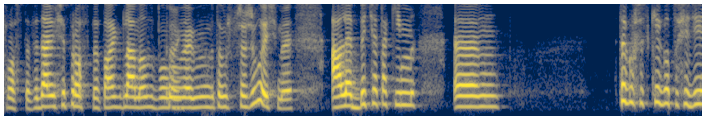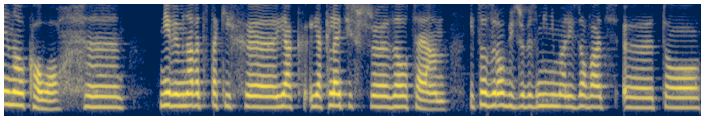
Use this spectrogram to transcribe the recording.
proste, wydają się proste, tak, dla nas, bo Tak. jakby my to już przeżyłyśmy, ale bycia takim em, tego wszystkiego, co się dzieje naokoło. E, nie wiem, nawet takich e, jak, jak lecisz e, za ocean i co zrobić, żeby zminimalizować to,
